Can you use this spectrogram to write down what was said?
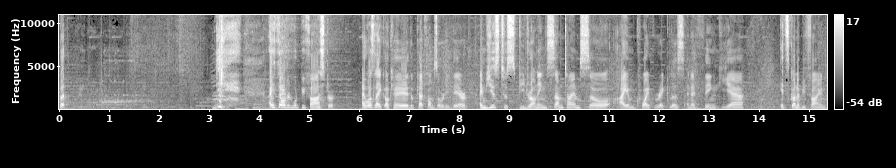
But... I thought it would be faster. I was like, okay, the platform's already there. I'm used to speedrunning sometimes, so I am quite reckless, and I think, yeah, it's gonna be fine.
